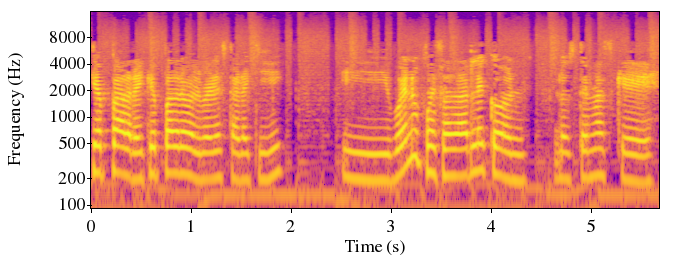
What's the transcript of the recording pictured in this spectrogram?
qué padre, qué padre volver a estar aquí. Y bueno, pues a darle con los temas que,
